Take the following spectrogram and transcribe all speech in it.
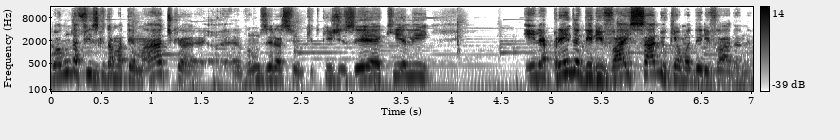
o aluno da física e da matemática, é, vamos dizer assim, o que tu quis dizer é que ele, ele aprende a derivar e sabe o que é uma derivada, né?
